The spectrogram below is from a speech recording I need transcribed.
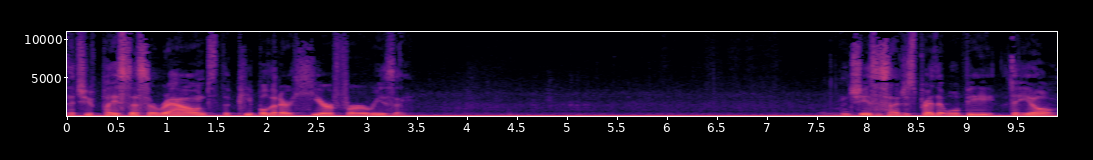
that you've placed us around the people that are here for a reason. And Jesus, I just pray that we'll be that you'll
